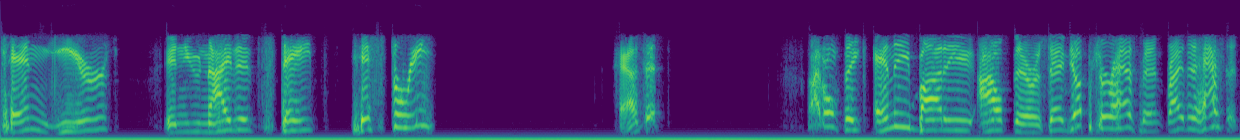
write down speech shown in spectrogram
10 years in United States history? Has it? I don't think anybody out there is saying, yep, sure has been, right? It hasn't.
